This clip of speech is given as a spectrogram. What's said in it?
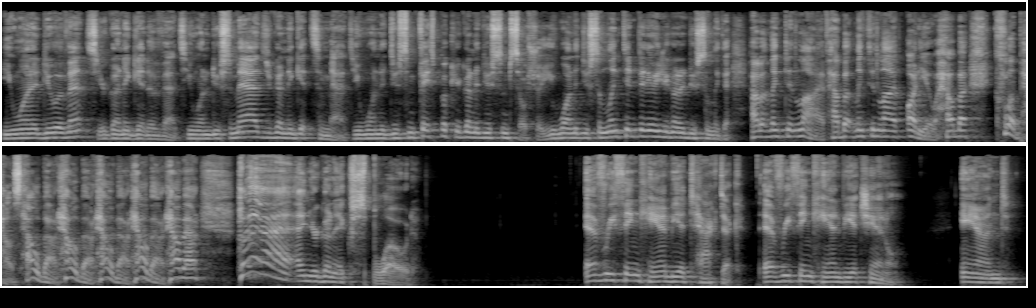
You want to do events, you're going to get events. You want to do some ads, you're going to get some ads. You want to do some Facebook, you're going to do some social. You want to do some LinkedIn videos, you're going to do some LinkedIn. How about LinkedIn Live? How about LinkedIn Live audio? How about Clubhouse? How about, how about, how about, how about, how about, and you're going to explode. Everything can be a tactic. Everything can be a channel. And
